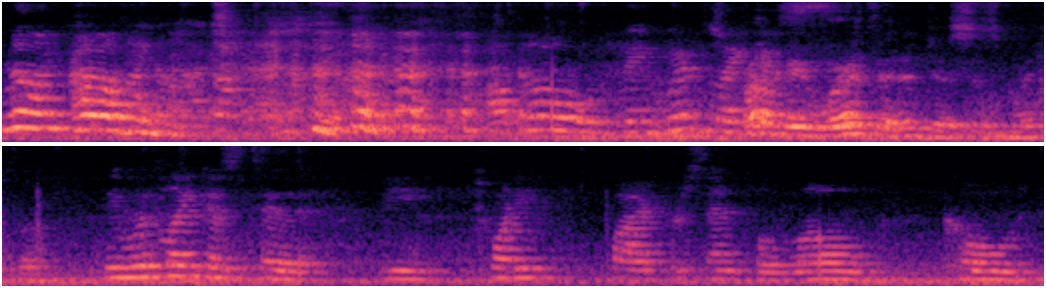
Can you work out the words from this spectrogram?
No, probably not. Although they would It's like us. probably worth it just as much, though. They would like us to be twenty-five percent below code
